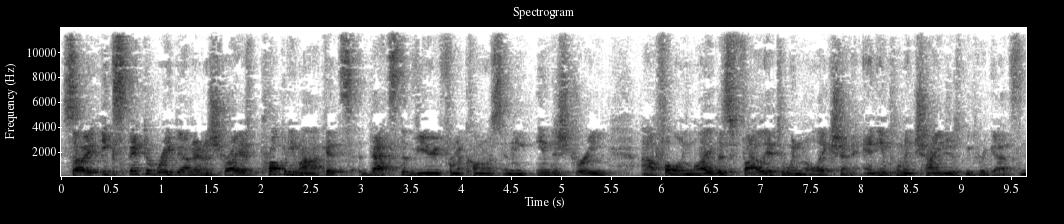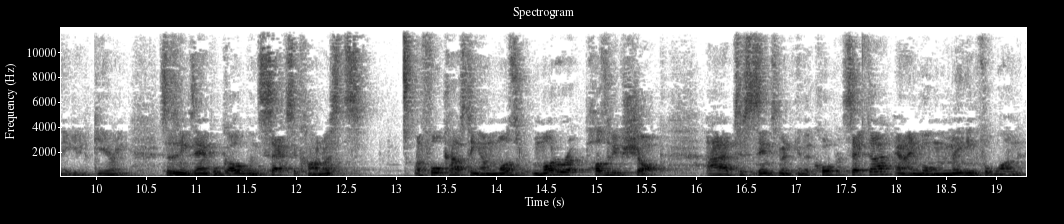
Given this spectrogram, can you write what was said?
So, expect a rebound in Australia's property markets. That's the view from economists in the industry uh, following Labor's failure to win an election and implement changes with regards to negative gearing. So, as an example, Goldman Sachs economists are forecasting a moderate positive shock uh, to sentiment in the corporate sector and a more meaningful one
